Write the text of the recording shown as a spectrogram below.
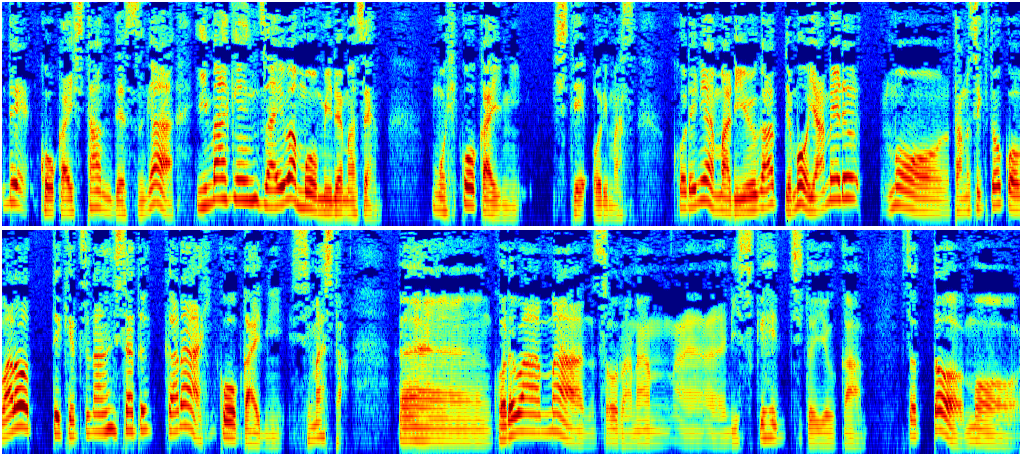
で、公開したんですが、今現在はもう見れません。もう非公開にしております。これにはまあ理由があって、もうやめる、もう楽しき投稿終わろうって決断した時から非公開にしました。え、これはまあ、そうだな、リスクヘッジというか、ちょっとも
